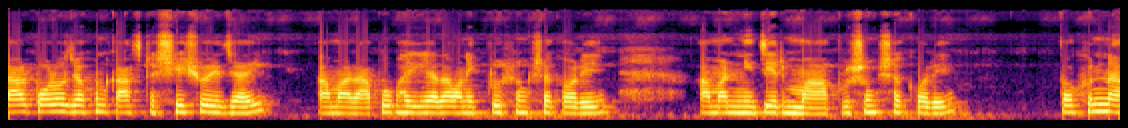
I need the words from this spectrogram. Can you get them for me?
তারপরও যখন কাজটা শেষ হয়ে যায়, আমার আপু ভাইয়ারা অনেক প্রশংসা করে, আমার নিজের মা প্রশংসা করে, তখন না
